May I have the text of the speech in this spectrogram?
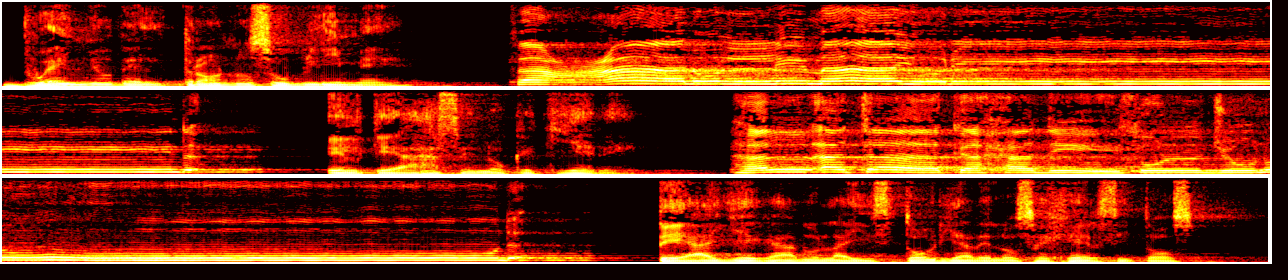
dueño del trono sublime, فعال لما يريد el que hace lo que quiere. هل أتاك حديث الجنود te ha llegado la historia de los ejércitos.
